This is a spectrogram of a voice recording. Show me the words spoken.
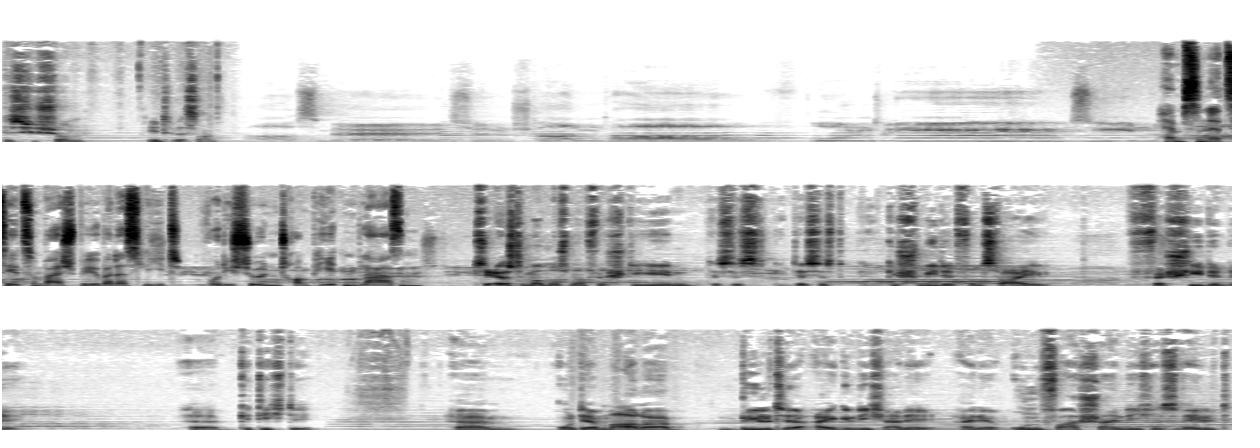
das ist schon interessant. Hemsen erzählt zum Beispiel über das Lied Wo die schönen Trompeten blasen. Zuerst einmal muss man verstehen, das ist, das ist geschmiedet von zwei verschiedenen äh, Gedichte. Ähm, und der Maler bildete eigentlich eine, eine unwahrscheinliche Welt,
